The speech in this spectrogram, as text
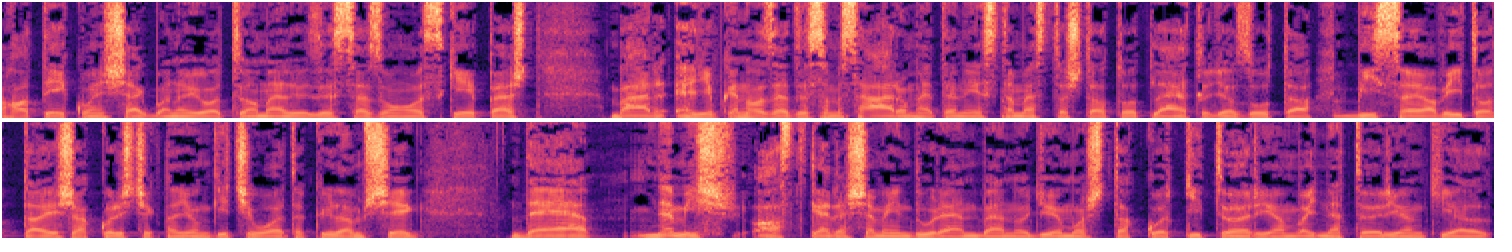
hatékonyságban, a jól tudom, előző szezonhoz képest, bár egyébként egyébként hozzáteszem, ezt három hete néztem ezt a statot, lehet, hogy azóta visszajavította, és akkor is csak nagyon kicsi volt a különbség, de nem is azt keresem én Durantben, hogy ő most akkor kitörjön, vagy ne törjön ki az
